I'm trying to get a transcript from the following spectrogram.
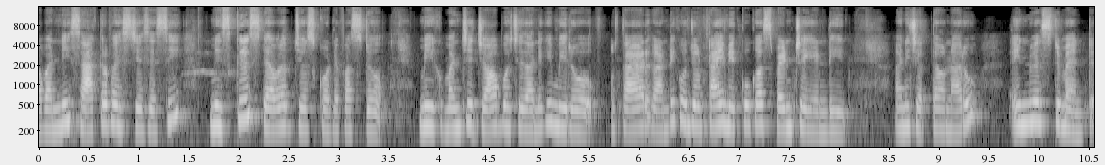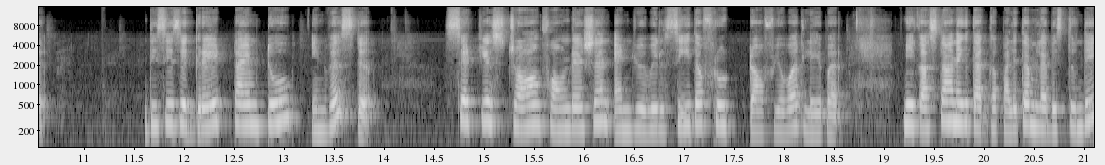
అవన్నీ సాక్రిఫైస్ చేసేసి మీ స్కిల్స్ డెవలప్ చేసుకోండి ఫస్ట్ మీకు మంచి జాబ్ వచ్చేదానికి మీరు తయారుగా అండి కొంచెం టైం ఎక్కువగా స్పెండ్ చేయండి అని చెప్తా ఉన్నారు. Investment this is a great time to invest. Set a strong foundation and you will see the fruit of your labor. మీ కష్టానికి తగ్గ ఫలితం లభిస్తుంది.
